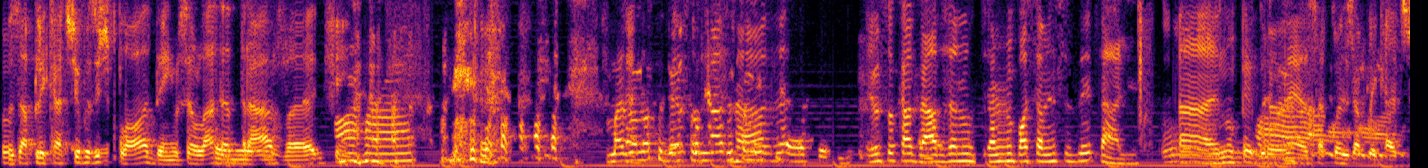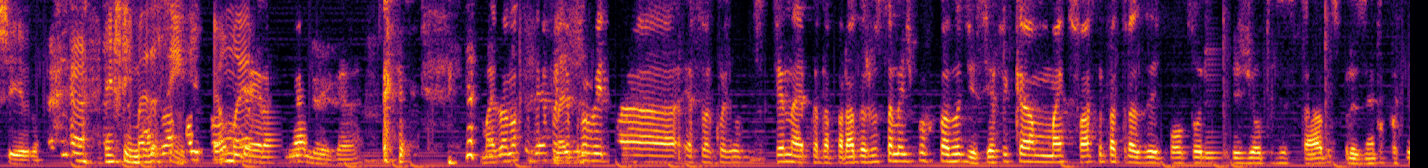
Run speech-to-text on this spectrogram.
Os aplicativos explodem, o celular até trava, enfim. Mas a nossa ideia Eu sou casada. essa. Eu sou casado, já não, já não posso estar nesses detalhes. Ah, não pegou, né? Essa coisa de aplicativo. Enfim, mas assim, é uma época. Era, né, amiga? Mas a nossa ideia foi Mas- de aproveitar essa coisa de ser na época da parada justamente por causa disso. Ia ficar mais fácil para trazer tipo, autores de outros estados, por exemplo, porque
